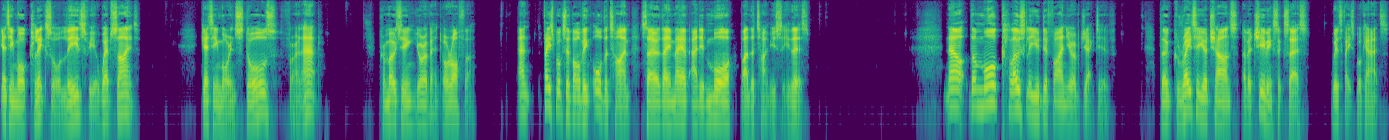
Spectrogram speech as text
getting more clicks or leads for your website, getting more installs for an app, promoting your event or offer. And Facebook's evolving all the time, so they may have added more by the time you see this. Now, the more closely you define your objective, the greater your chance of achieving success with Facebook ads.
